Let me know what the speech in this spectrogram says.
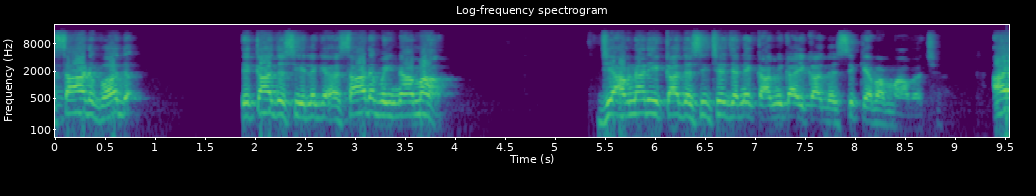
અષાઢ વદ એકાદશી એટલે કે અષાઢ મહિનામાં જે આવનારી એકાદશી છે જેને કામિકા એકાદશી કહેવામાં આવે છે. આ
